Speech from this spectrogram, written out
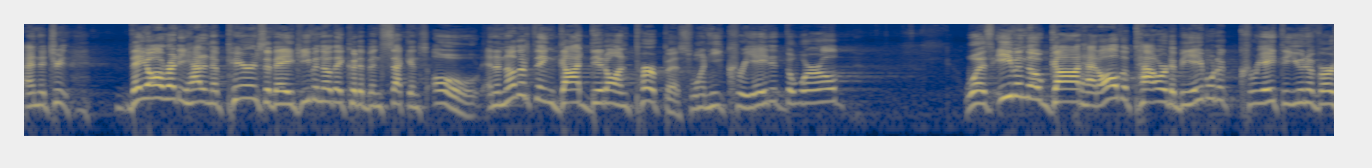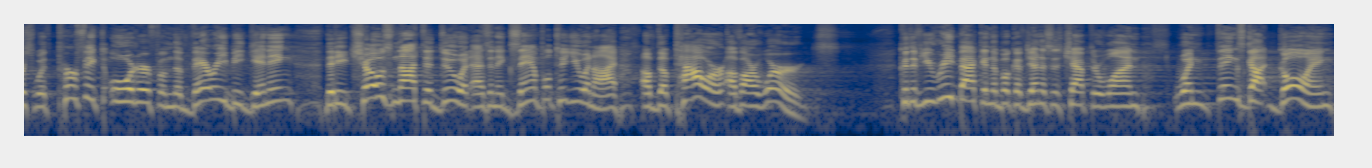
and the trees, they already had an appearance of age, even though they could have been seconds old. And another thing God did on purpose when He created the world was even though God had all the power to be able to create the universe with perfect order from the very beginning, that He chose not to do it as an example to you and I of the power of our words. Because if you read back in the book of Genesis, chapter 1, when things got going,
